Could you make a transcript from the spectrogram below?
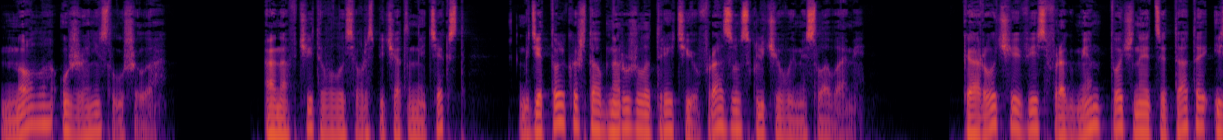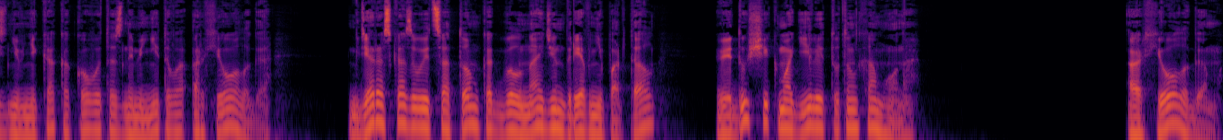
Нола уже не слушала. Она вчитывалась в распечатанный текст, где только что обнаружила третью фразу с ключевыми словами. Короче, весь фрагмент — точная цитата из дневника какого-то знаменитого археолога, где рассказывается о том, как был найден древний портал, ведущий к могиле Тутанхамона. Археологом,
